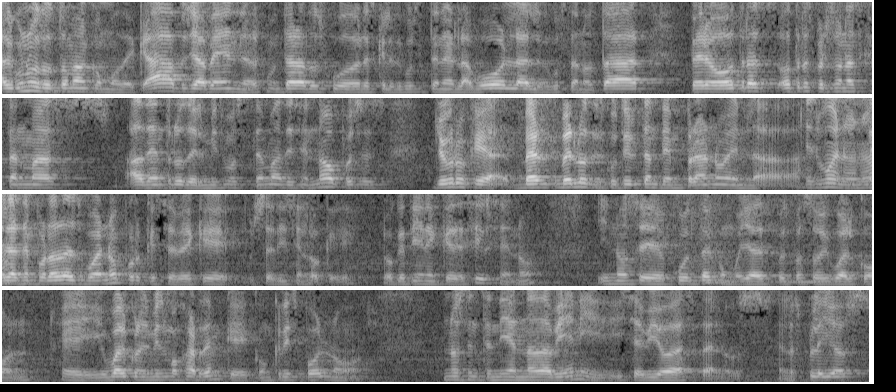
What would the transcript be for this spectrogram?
algunos lo toman como de que, ah, pues ya ven, al juntar a dos jugadores que les gusta tener la bola, les gusta anotar, pero otras, otras personas que están más adentro del mismo sistema dicen, no, pues es, yo creo que ver, verlos discutir tan temprano en la, Es bueno, ¿no? en la temporada es bueno porque se ve que pues, se dicen lo que, lo que tienen que decirse, ¿no? Y no se oculta como ya después pasó igual con, eh, igual con el mismo Harden que con Chris Paul no, no se entendían nada bien y, y se vio hasta en los, en los playoffs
